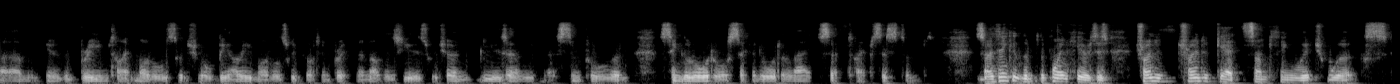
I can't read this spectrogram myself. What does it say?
um, you know the Bream type models, which are all BRE models we've got in Britain and others use, which only, use only simple um, single order or second order lag set type systems. So I think the, the point here is, is trying to trying to get something which works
